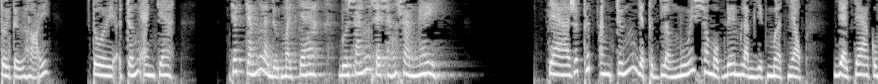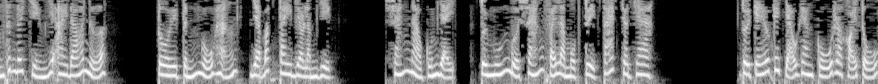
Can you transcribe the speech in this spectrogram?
Tôi tự hỏi, tôi trấn an cha. Chắc chắn là được mà cha, bữa sáng sẽ sẵn sàng ngay. Cha rất thích ăn trứng và thịt lợn muối sau một đêm làm việc mệt nhọc, và cha cũng thích nói chuyện với ai đó nữa. Tôi tỉnh ngủ hẳn và bắt tay vào làm việc. Sáng nào cũng vậy, tôi muốn bữa sáng phải là một tuyệt tác cho cha. Tôi kéo cái chảo gan cũ ra khỏi tủ.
